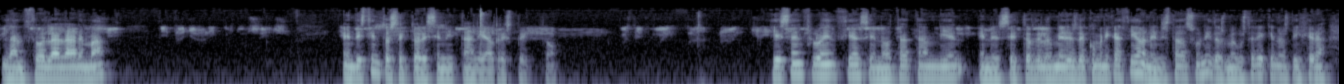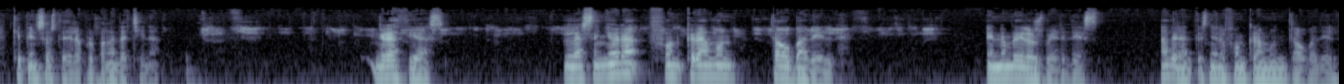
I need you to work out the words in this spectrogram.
lanzó la alarma en distintos sectores en Italia al respecto. Y esa influencia se nota también en el sector de los medios de comunicación en Estados Unidos. Me gustaría que nos dijera qué piensa usted de la propaganda china. Gracias. La señora von Kramon Taubadel, en nombre de los verdes. Adelante, señora von Kramon Taubadel.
